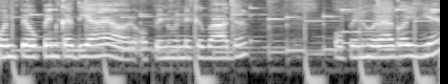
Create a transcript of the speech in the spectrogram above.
फ़ोन पे ओपन कर दिया है और ओपन होने के बाद ओपन हो रहा है ये।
